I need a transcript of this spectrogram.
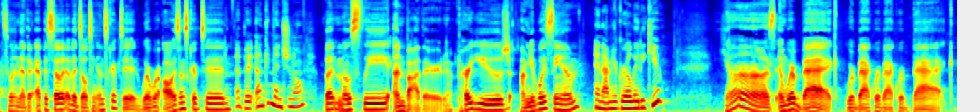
Back to another episode of Adulting Unscripted, where we're always unscripted, A bit unconventional. but mostly unbothered. Per usual, I'm your boy Sam. And I'm your girl, Lady Q. Yes, and we're back. We're back, we're back, we're back.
